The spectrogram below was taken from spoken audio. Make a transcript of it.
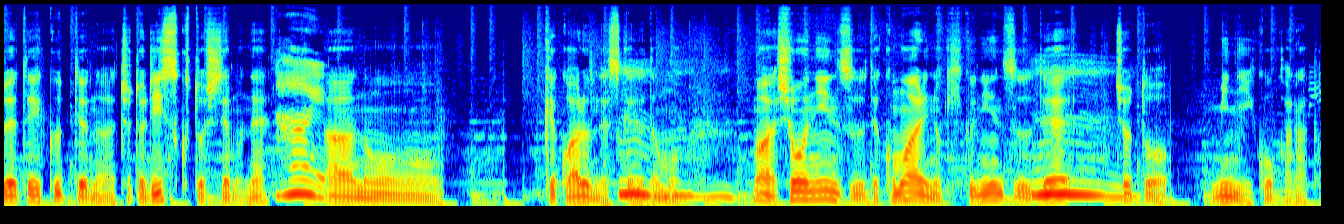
連れていくっていうのはちょっとリスクとしてもね、はい、あの結構あるんですけれども、うんうんうん、まあ、少人数で小回りの利く人数でちょっと見に行こうかなと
